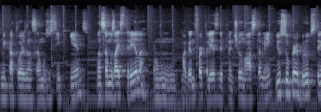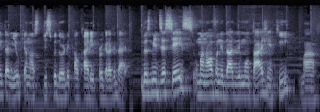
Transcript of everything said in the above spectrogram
2014 lançamos o 5500, lançamos a Estrela, que é um, uma grande fortaleza de plantio nosso também, e o Super Brutus 30000, que é nosso distribuidor de calcário por gravidade. Em 2016, uma nova unidade de montagem aqui, uma,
